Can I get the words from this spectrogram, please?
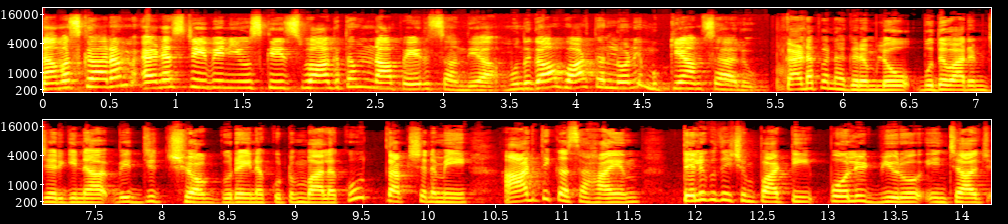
నమస్కారం. ఎన్ఎస్టీవీ న్యూస్కి స్వాగతం. నా పేరు సంధ్య. ముందుగా వార్తల్లోని ముఖ్యాంశాలు. కడప నగరంలో బుధవారం జరిగిన విద్యుత్ షాక్ గురైన కుటుంబాలకు తక్షణమే ఆర్థిక సహాయం. Telugudesam party politburo in charge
